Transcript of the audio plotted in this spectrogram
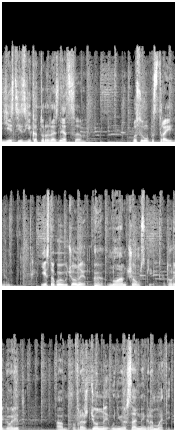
есть языки, которые разнятся по своему построению? Есть такой ученый Ноам Чомский, который говорит о врожденной универсальной грамматике.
